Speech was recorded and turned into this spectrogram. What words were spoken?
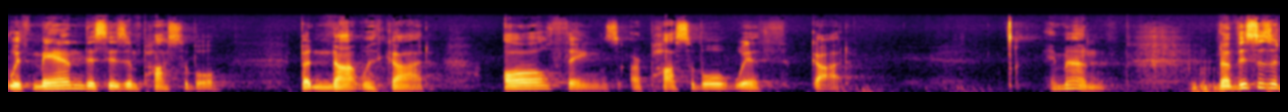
with man, this is impossible, but not with God. All things are possible with God. Amen. Now, this is a,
